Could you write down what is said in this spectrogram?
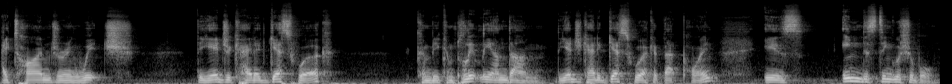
a time during which the educated guesswork can be completely undone. The educated guesswork at that point is indistinguishable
